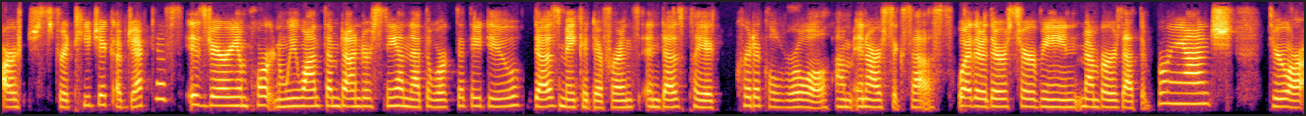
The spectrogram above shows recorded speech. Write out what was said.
our strategic objectives is very important. We want them to understand that the work that they do does make a difference and does play a critical role um, in our success, whether they're serving members at the branch, through our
